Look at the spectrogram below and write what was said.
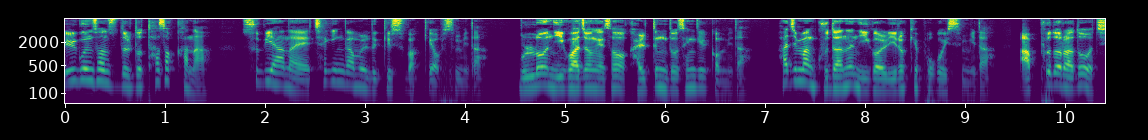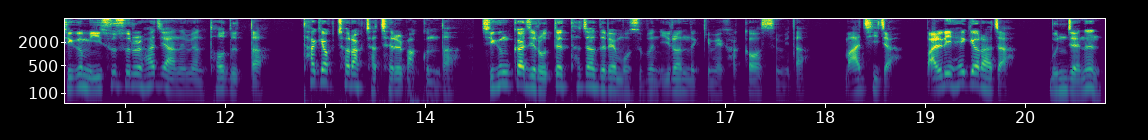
1군 선수들도 타석 하나, 수비 하나에 책임감을 느낄 수밖에 없습니다. 물론 이 과정에서 갈등도 생길 겁니다. 하지만 구단은 이걸 이렇게 보고 있습니다. 아프더라도 지금 이 수술을 하지 않으면 더 늦다. 타격 철학 자체를 바꾼다. 지금까지 롯데 타자들의 모습은 이런 느낌에 가까웠습니다. 맞이자. 빨리 해결하자. 문제는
